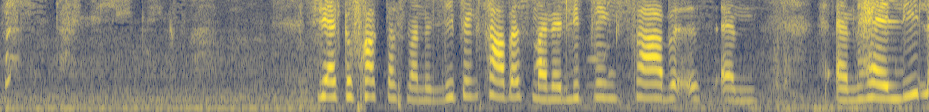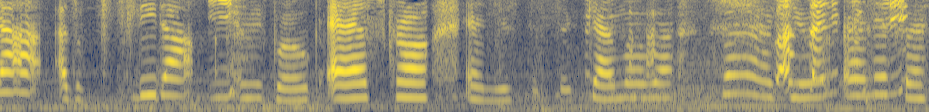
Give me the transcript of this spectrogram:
Was ist deine Lieblingsfarbe? Sie hat gefragt, was meine Lieblingsfarbe ist. Meine Lieblingsfarbe ist ähm, ähm, hell lila, also Flieder. I broke girl and used the camera. Was ist dein Lieblingslied?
